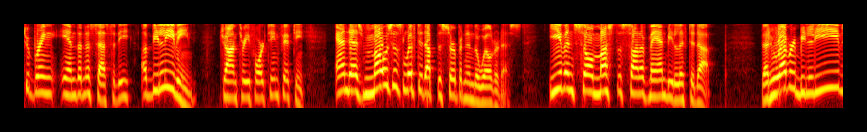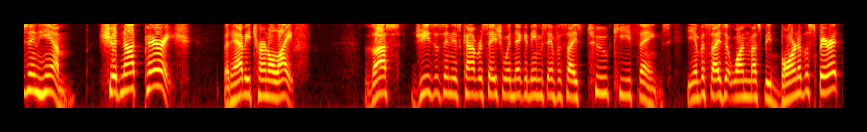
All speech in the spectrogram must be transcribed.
to bring in the necessity of believing. John 3 14, 15. And as Moses lifted up the serpent in the wilderness, even so must the Son of Man be lifted up, that whoever believes in him should not perish, but have eternal life. Thus, Jesus, in his conversation with Nicodemus, emphasized two key things. He emphasized that one must be born of the Spirit,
